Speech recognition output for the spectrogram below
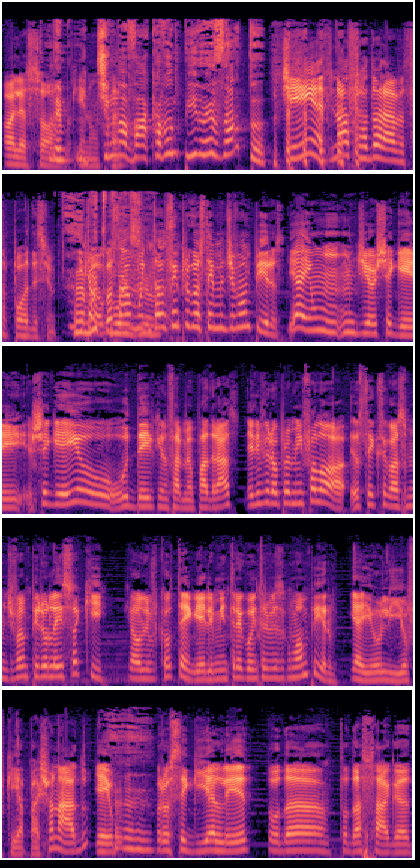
Olha só, lembra- quem não tinha sabe. uma vaca vampiro, exato. Tinha, nossa, eu adorava essa porra desse filme. Era Então, eu gostava muito, então eu sempre gostei muito de vampiros. E aí, um, um dia eu cheguei, eu cheguei, o, o Dave, que não sabe, meu padrasto, ele virou pra mim e falou: Ó, eu sei que você gosta muito de vampiro, lê isso aqui, que é o livro que eu tenho. E ele me entregou entrevista com o vampiro. E aí eu li, eu fiquei apaixonado. E aí eu prossegui a ler toda, toda a saga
